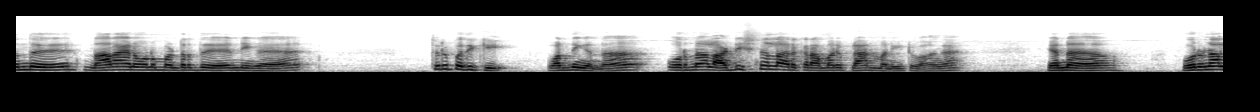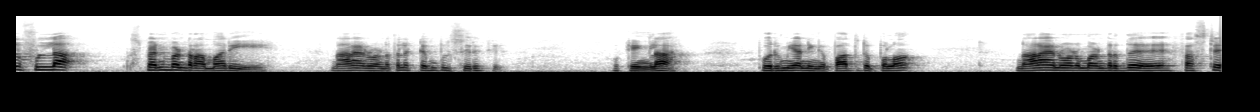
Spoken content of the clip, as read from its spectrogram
வந்து நாராயணவனம்ன்றது நீங்கள் திருப்பதிக்கு வந்தீங்கன்னா ஒரு நாள் அடிஷ்னலாக இருக்கிற மாதிரி பிளான் பண்ணிட்டு வாங்க. ஏன்னா ஒரு நாள் ஃபுல்லாக ஸ்பெண்ட் பண்ணுற மாதிரி நாராயணவனத்தில் டெம்பிள்ஸ் இருக்குது ஓகேங்களா பொறுமையாக நீங்கள் பார்த்துட்டு போகலாம் நாராயணவனம்ன்றது ஃபஸ்ட்டு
